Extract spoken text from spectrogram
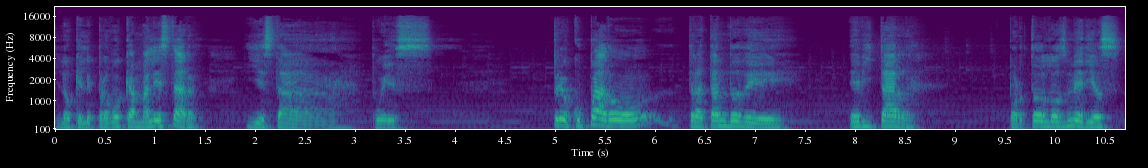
lo que le provoca malestar y está pues preocupado tratando de evitar por todos los medios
